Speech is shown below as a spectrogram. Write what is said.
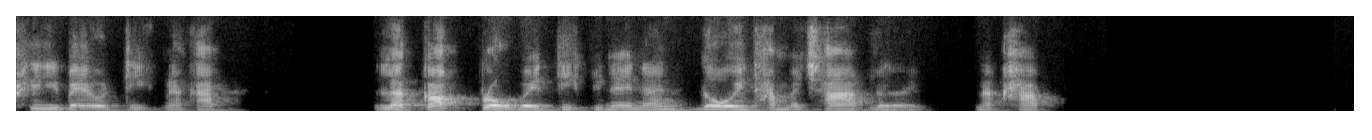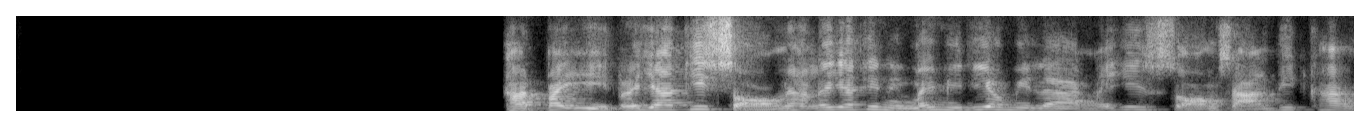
พรีไบโอติกนะครับ แล้วก็โปรไบโอติกอยู่ในนั้น โดยธรรมชาติเลยนะครับ ถัดไปอีกระยะที่สองนะระยะที่หนึ่งไม่มีเดี่ยวมีแรงระยะที่สองสารพิษข้าง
